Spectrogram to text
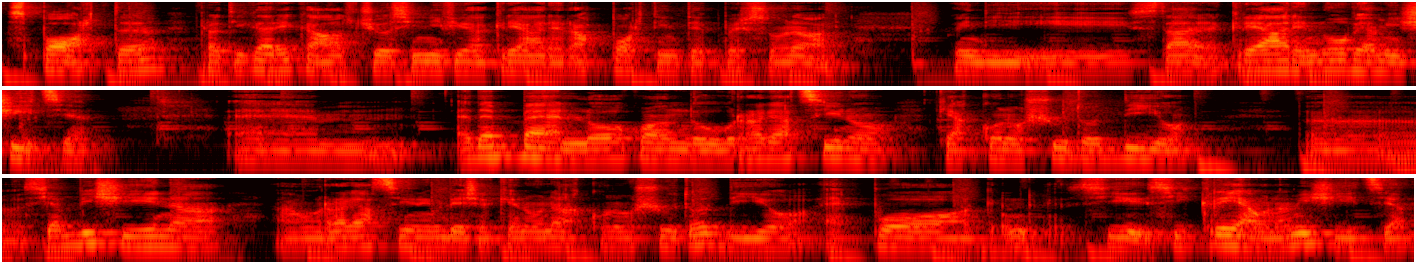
sport praticare calcio significa creare rapporti interpersonali. Quindi stare, creare nuove amicizie ehm, ed è bello quando un ragazzino che ha conosciuto Dio eh, si avvicina a un ragazzino invece che non ha conosciuto Dio e può, si, si crea un'amicizia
